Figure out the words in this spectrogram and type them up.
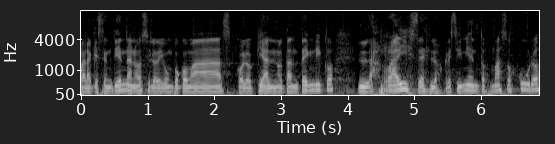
para que se entienda, ¿no? si lo digo un poco más coloquial, no tan técnico, las raíces, los crecimientos más oscuros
